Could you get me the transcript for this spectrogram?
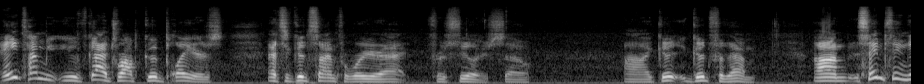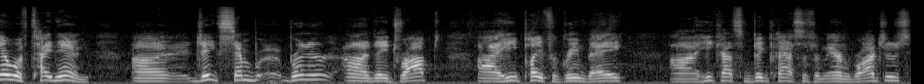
anytime you've got to drop good players, that's a good sign for where you're at for Steelers. So uh, good good for them. Um, same thing there with tight end. Uh, Jace Sternberger, uh, they dropped. Uh, he played for Green Bay. Uh, he caught some big passes from Aaron Rodgers,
